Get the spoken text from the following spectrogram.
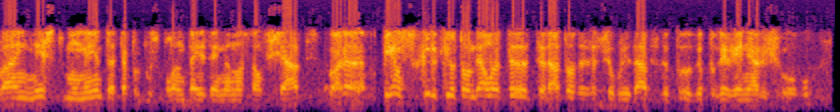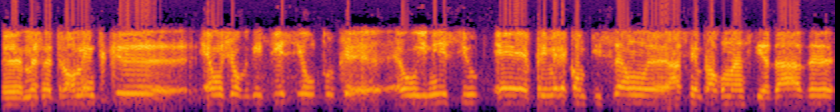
bem neste momento, até porque os plantéis ainda não são fechados. Agora, penso que, que o Tondela terá todas as possibilidades de, de poder ganhar o jogo. Eh, mas naturalmente que é um jogo difícil porque é o início, é a primeira competição, eh, há sempre alguma ansiedade,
